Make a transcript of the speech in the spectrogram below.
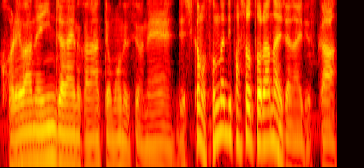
これはねいいんじゃないのかなって思うんですよね。でしかもそんなに場所を取らないじゃないですか。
